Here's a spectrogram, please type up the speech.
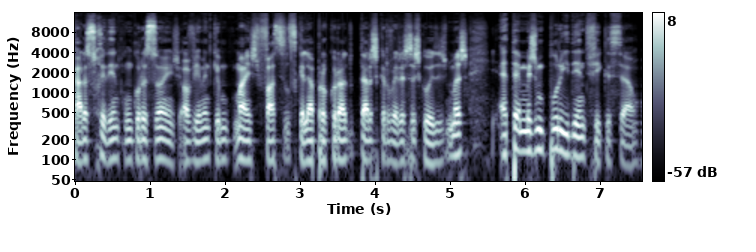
cara sorridente com corações. Obviamente que é muito mais fácil, se calhar, procurar do que estar a escrever estas coisas, mas até mesmo por identificação.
